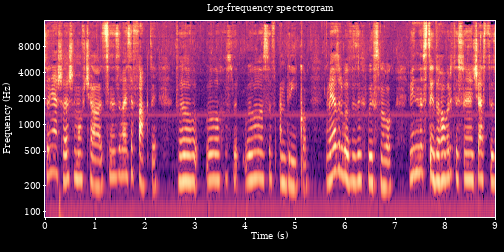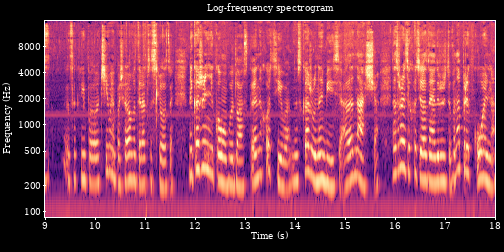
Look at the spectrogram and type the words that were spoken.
Соня шалено мовчала. Це називається факти, виголосив- Андрійко. Я зробив з них висновок. Він не встиг договорити, Соня часто з- очима і почала витирати сльози. Не кажи нікому, будь ласка, я не хотіла, не скажу, не бійся, але нащо? Я справді хотіла з нею дружити, вона прикольна,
